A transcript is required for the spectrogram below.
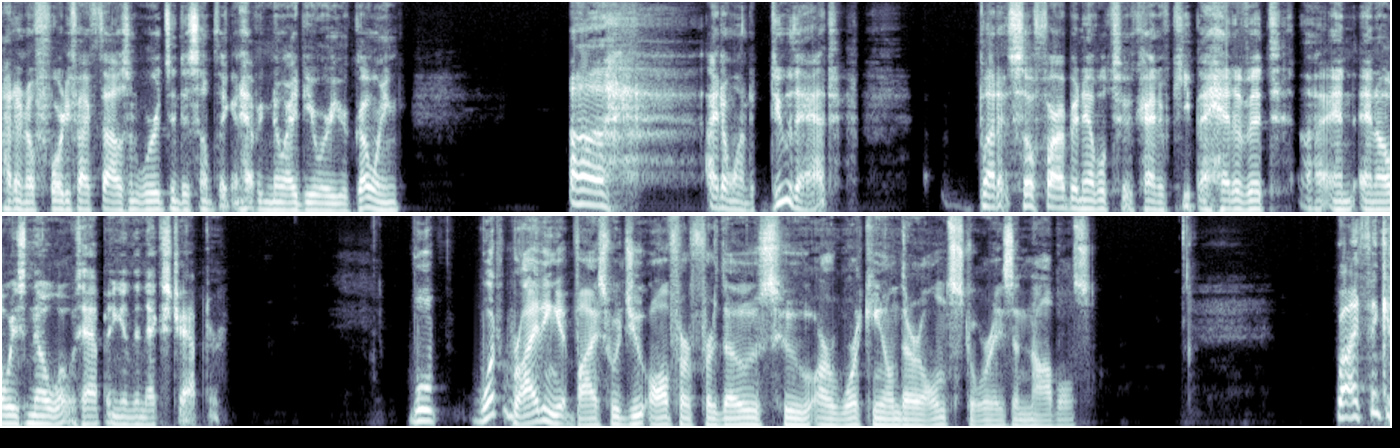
I don't know, 45,000 words into something and having no idea where you're going. Uh, I don't want to do that but so far I've been able to kind of keep ahead of it uh, and and always know what was happening in the next chapter. Well, what writing advice would you offer for those who are working on their own stories and novels? Well, I think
